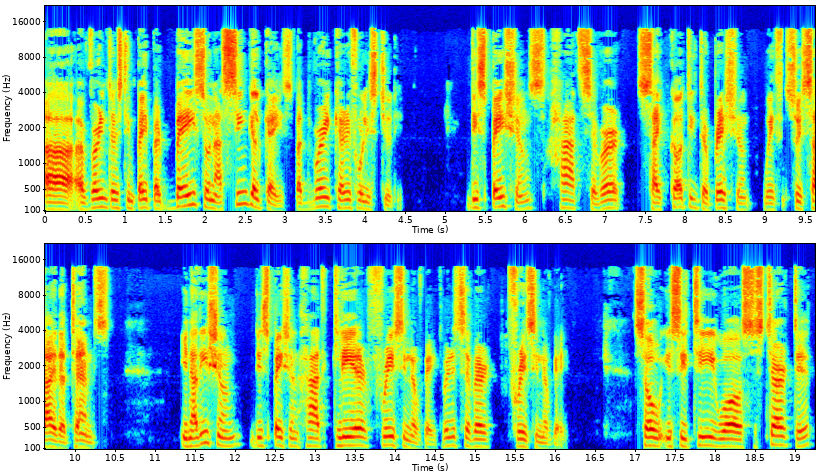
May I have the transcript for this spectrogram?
Uh, a very interesting paper based on a single case, but very carefully studied. These patients had severe psychotic depression with suicide attempts. In addition, this patient had clear freezing of gait, very severe freezing of gait. So ECT was started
